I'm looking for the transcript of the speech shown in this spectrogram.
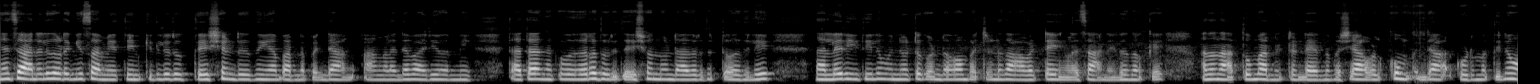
ഞാൻ ചാനൽ തുടങ്ങിയ സമയത്ത് എനിക്കിതിലൊരു ഉദ്ദേശം ഉണ്ട് എന്ന് ഞാൻ പറഞ്ഞപ്പോൾ എന്റെ ആങ്ങളന്റെ ഭാര്യ പറഞ്ഞു താത്ത നിങ്ങൾക്ക് വേറെ ദുരുദ്ദേശമൊന്നും ഉണ്ടാവരുത് കേട്ടോ അതിൽ നല്ല രീതിയിൽ മുന്നോട്ട് കൊണ്ടുപോകാൻ പറ്റുന്നതാവട്ടെ നിങ്ങളെ ചാനൽ എന്നൊക്കെ അന്ന് നാത്തും പറഞ്ഞിട്ടുണ്ടായിരുന്നു. പക്ഷേ അവൾക്കും എന്റെ കുടുംബത്തിനും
